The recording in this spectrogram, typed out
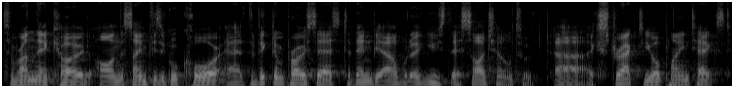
to run their code on the same physical core as the victim process to then be able to use their side channel to uh, extract your plain text.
